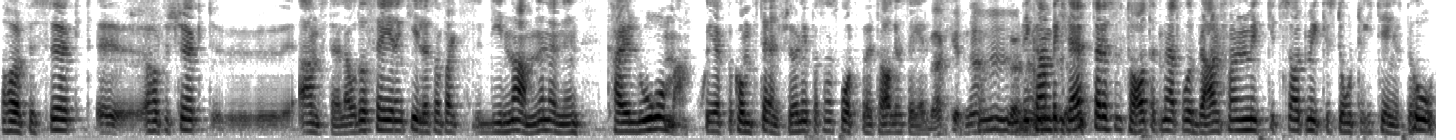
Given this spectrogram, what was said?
har försökt, eh, har försökt eh, anställa och då säger en kille som faktiskt din namn nämligen Kai Loma, chef för kompetensförsörjning på Transportföretagen säger Vackert namn. Mm. Vi kan bekräfta resultatet med att vår bransch har, en mycket, har ett mycket stort rekryteringsbehov.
